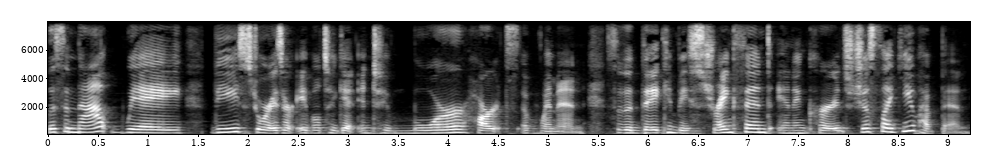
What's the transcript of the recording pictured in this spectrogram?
Listen, that way these stories are able to get into more hearts of women so that they can be strengthened and encouraged just like you have been.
